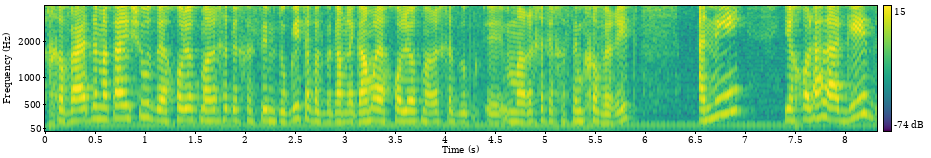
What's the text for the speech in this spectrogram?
חווה את זה מתישהו, זה יכול להיות מערכת יחסים זוגית, אבל זה גם לגמרי יכול להיות מערכת, זוג, אה, מערכת יחסים חברית. אני יכולה להגיד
